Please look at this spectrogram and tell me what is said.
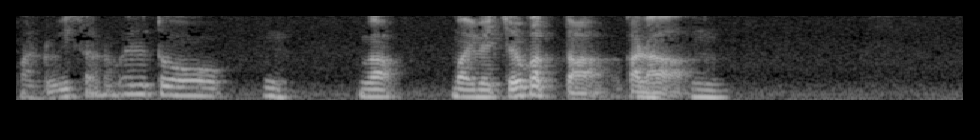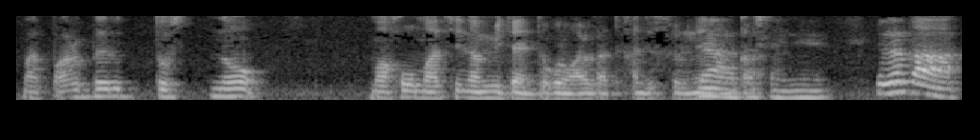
まあ、ルイス・アルベルトうん。が、まあ、めっちゃ良かったから、うんまあ、やっぱアルベルトの魔法待ちなみたいなところもあるかって感じがするいやねなんか。確かにね。でもなんか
